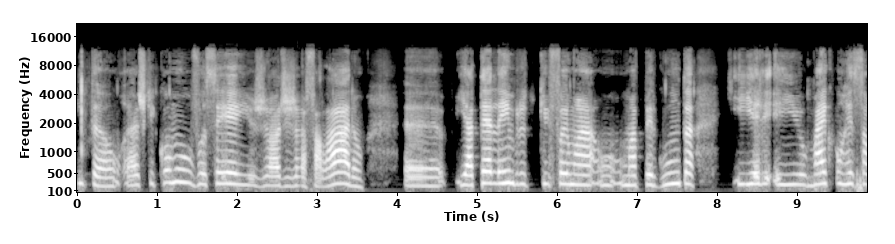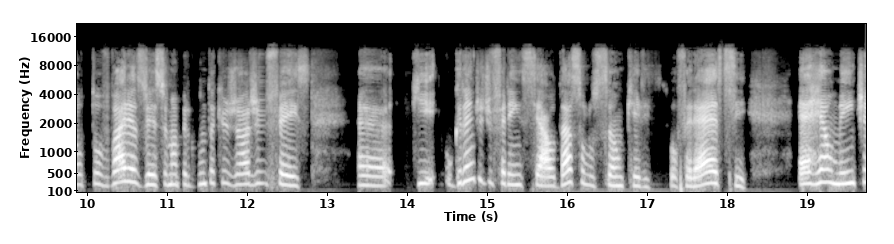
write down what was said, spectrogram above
Então, acho que como você e o Jorge já falaram, e até lembro que foi uma, uma pergunta e, ele, e o Maicon ressaltou várias vezes, foi uma pergunta que o Jorge fez, é, que o grande diferencial da solução que ele oferece é realmente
